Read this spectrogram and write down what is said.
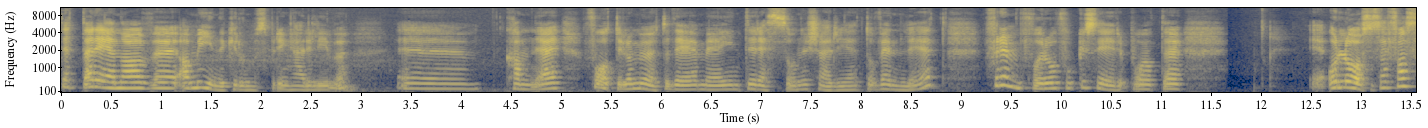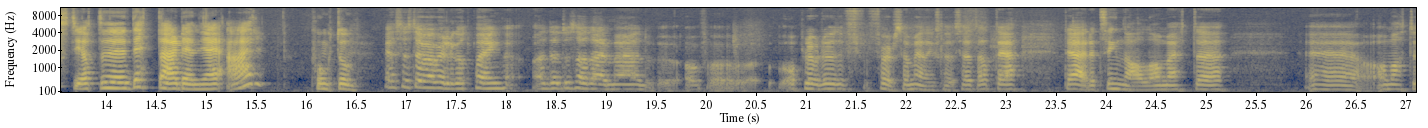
dette er en av, eh, av mine krumspring her i livet. Eh, kan jeg få til å møte det med interesse og nysgjerrighet og vennlighet, fremfor å fokusere på at eh, Å låse seg fast i at eh, 'dette er den jeg er'. Punktum. Jeg syns det var et veldig godt poeng, det du sa der med Opplever du følelse av meningsløshet? At det, det er et signal om et eh, om at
